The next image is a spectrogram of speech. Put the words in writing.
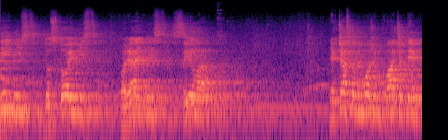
Гідність, достойність, порядність, сила. Як часто ми можемо бачити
